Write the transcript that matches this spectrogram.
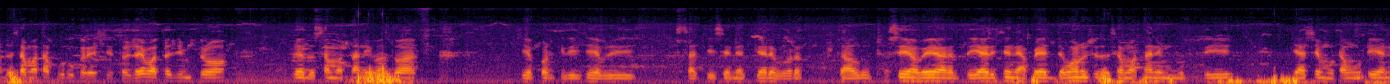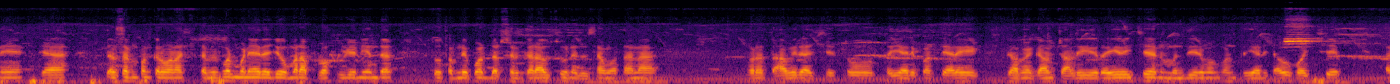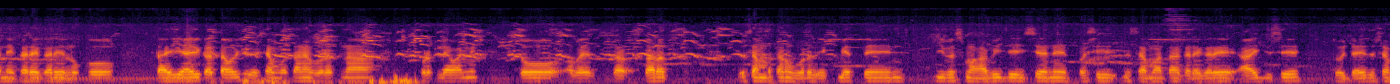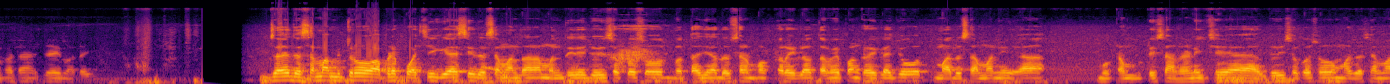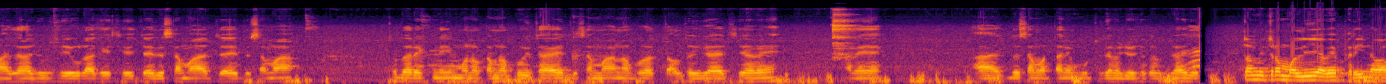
દશા માતા પૂરું કરે છે. તો જય માતાજી મિત્રો. જય દશા માતાની વાતો આ જે પણ કીધી છે એ બધી સાચી છે ને અત્યારે વ્રત ચાલુ થશે હવે અને તૈયારી છે ને આપણે જવાનું છે દશા માતાની મૂર્તિ ત્યાં છે મોટા મોટી અને ત્યાં દર્શન પણ કરવાના છે. તમે પણ બન્યા રહેજો અમારા બ્લોગ વિડીયોની અંદર. તો તમને પણ દર્શન કરાવશું અને દશા માતાના વ્રત આવી રહ્યા છે. તો તૈયારી પણ ત્યારે ગામે ગામ ચાલી રહી રહી છે અને મંદિરમાં પણ તૈયારી ચાલુ હોય છે અને ઘરે ઘરે લોકો તૈયારી કરતા હોય છે દશા માતાના વ્રતના, વ્રત લેવાની. તો હવે તરત દશા માતાનું વ્રત એક બે ત્રણ દિવસમાં આવી જાય છે અને પછી દશા માતા ઘરે ઘરે આવી જશે. તો જય દશા માતા જય માતાજી. જય દશામાં મિત્રો, આપણે પહોંચી ગયા છીએ દશા માતાના મંદિરે. જોઈ શકો છો, માતાજીના દર્શન પણ કરી લો. તમે પણ કરી લેજો. મા દશામાની આ મોટા મોટી સાંઢણી છે જોઈ શકો છો, મા દશામાં હાજર હાજર છે એવું લાગે છે. જય દશામાં જય દશામાં. દરેકની મનોકામના પૂરી થાય. દશામાના વ્રત ચાલુ થઈ ગયા છે હવે. અને આ દશા માતાની મૂર્તિ તમે જોઈ શકો છો. તો મિત્રો, મળીએ હવે ફરી નવા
